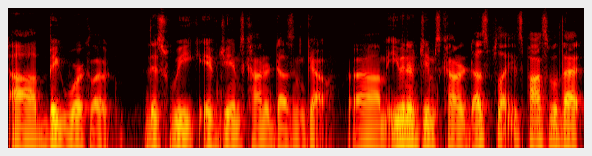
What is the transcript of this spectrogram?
uh, big workload this week if James Conner doesn't go. Um, even if James Conner does play, it's possible that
